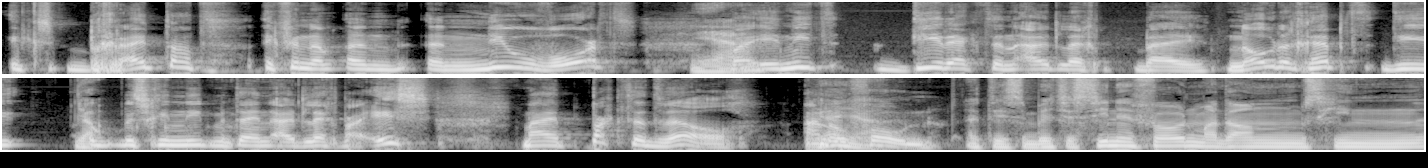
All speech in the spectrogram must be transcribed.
ik begrijp dat. Ik vind dat een, een nieuw woord Ja. waar je niet direct een uitleg bij nodig hebt. Die Ja. ook misschien niet meteen uitlegbaar is. Maar hij pakt het wel. Ja, ja. Anofoon. Het is een beetje cinefoon, maar dan misschien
